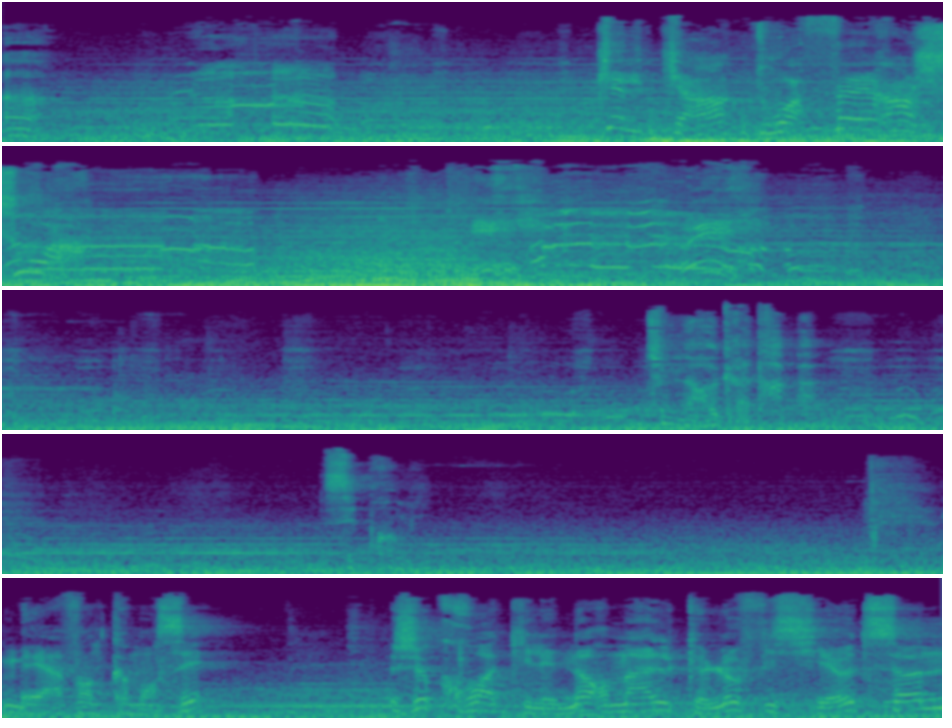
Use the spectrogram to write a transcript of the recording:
1. Quelqu'un doit faire un choix. Oui. Tu ne regretteras pas. Mais avant de commencer, je crois qu'il est normal que l'officier Hudson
